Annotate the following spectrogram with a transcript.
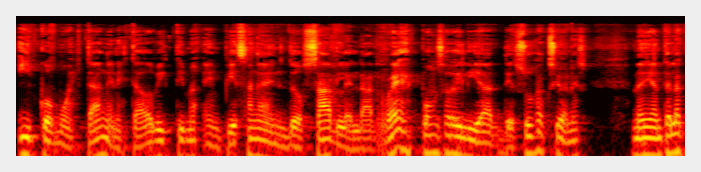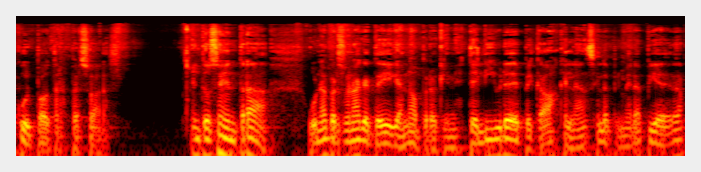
Y como están en estado víctima, empiezan a endosarle la responsabilidad de sus acciones mediante la culpa a otras personas. Entonces entra una persona que te diga, no, pero quien esté libre de pecados que lance la primera piedra,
